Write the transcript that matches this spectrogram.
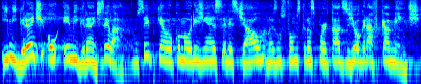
imigrante ou emigrante, sei lá, não sei porque como a origem é celestial, nós não fomos transportados geograficamente.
